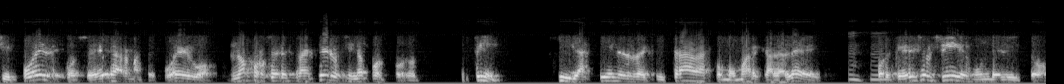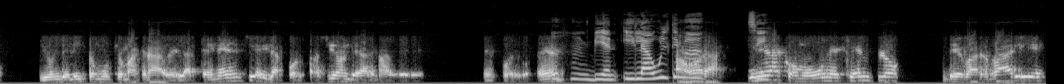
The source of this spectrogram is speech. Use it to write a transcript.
si puede poseer armas de fuego, no por ser extranjero, sino por, por en fin, si las tiene registradas como marca la ley, porque eso sí es un delito y un delito mucho más grave, la tenencia y la aportación de armas de, fuego. ¿eh? Bien, y la última... Ahora, queda como un ejemplo de barbarie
